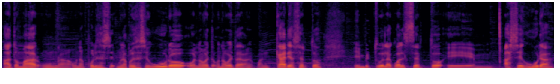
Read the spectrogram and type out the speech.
a tomar una, una póliza una póliza de seguro o una una boleta bancaria, ¿cierto? En virtud de la cual, ¿cierto? Eh, asegura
